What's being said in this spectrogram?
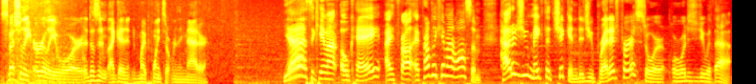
Especially early war. It doesn't, like, my points don't really matter. Yes, it came out okay. I, pro I probably came out awesome. How did you make the chicken? Did you bread it first, or, or what did you do with that?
